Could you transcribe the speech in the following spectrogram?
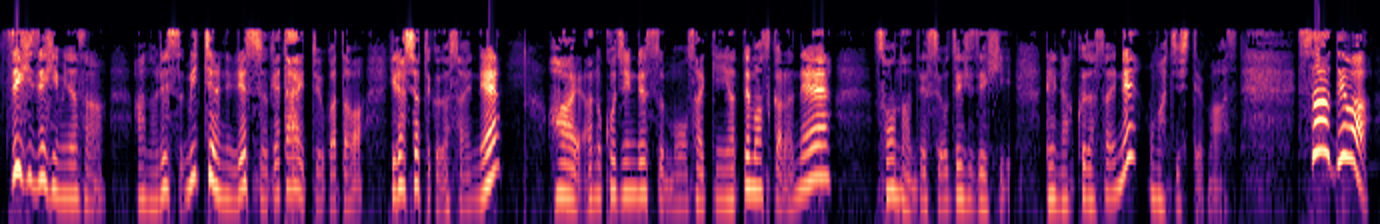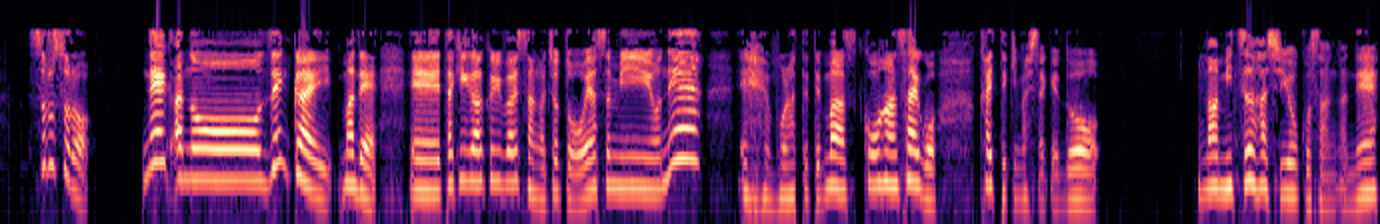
ぜひぜひ皆さん、あの、レッスン、ミッチェルにレッスン受けたいっていう方はいらっしゃってくださいね。はい。あの、個人レッスンも最近やってますからね。そうなんですよ。ぜひぜひ、連絡くださいね。お待ちしてます。さあ、では、そろそろ、ね、あのー、前回まで、えー、滝川栗林さんがちょっとお休みをね、えー、もらってて、まあ、後半最後帰ってきましたけど、まあ、三橋陽子さんがね、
